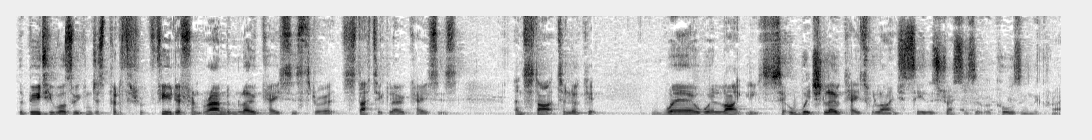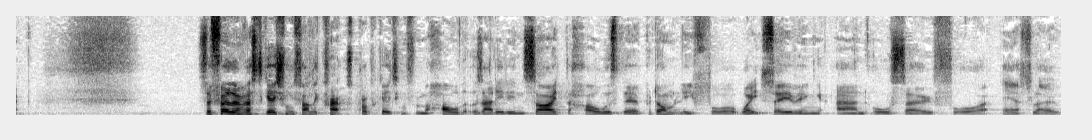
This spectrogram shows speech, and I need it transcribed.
The beauty was we can just put a few different random load cases through it, static load cases, and start to look at where we're likely to see, which locate we're likely to see the stresses that were causing the crack. So further investigation, we found the crack was propagating from a hole that was added inside. The hole was there predominantly for weight saving and also for airflow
